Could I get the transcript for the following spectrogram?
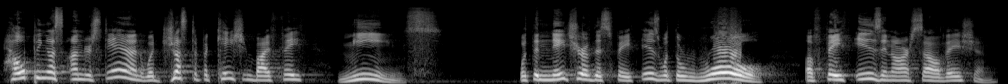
helping us understand what justification by faith means, what the nature of this faith is, what the role of faith is in our salvation.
